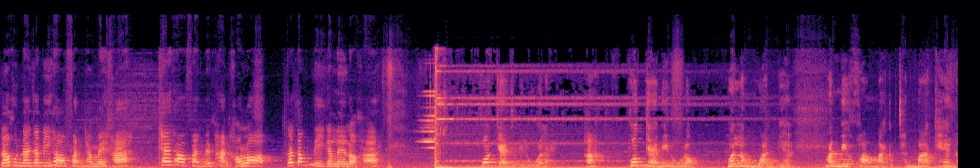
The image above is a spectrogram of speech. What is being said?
แล้วคุณนาจะตีทอฝันทำไมคะ แค่ทอฝันไม่ผ่านเข้ารอบ ก็ต้องตีกันเลยเหรอคะ พวกแกจะไปรู้อะไร ฮะ พวกแกไม่รู้หรอกว่ารางวัลเนี้ย มันมีความหมายกับฉันมากแค่ไหน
